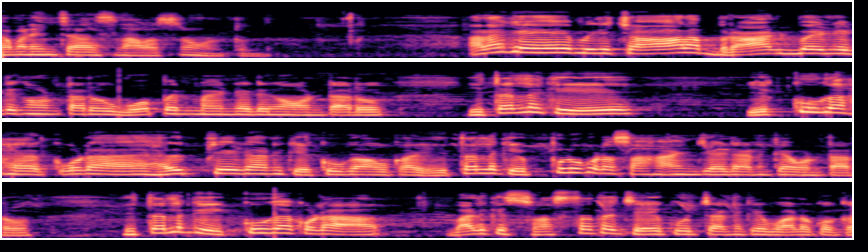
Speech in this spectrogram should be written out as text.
గమనించాల్సిన అవసరం ఉంటుంది. అలాగే వీళ్ళు చాలా బ్రాడ్ మైండెడ్గా ఉంటారు ఓపెన్ మైండెడ్గా ఉంటారు. ఇతరులకి ఎక్కువగా కూడా హెల్ప్ చేయడానికి ఎక్కువగా ఒక ఇతరులకి ఎప్పుడు కూడా సహాయం చేయడానికే ఉంటారు. ఇతరులకి ఎక్కువగా కూడా వాళ్ళకి స్వస్థత చేకూర్చడానికి వాళ్ళకు ఒక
